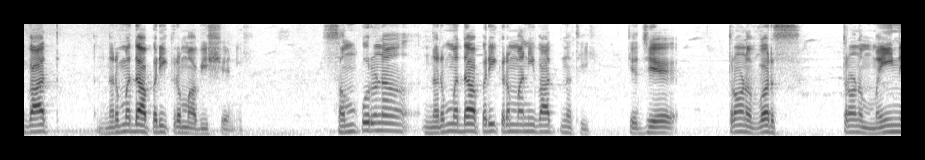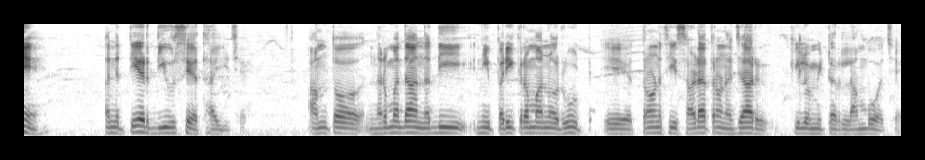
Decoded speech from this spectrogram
વાત નર્મદા પરિક્રમા વિશેની. સંપૂર્ણ નર્મદા પરિક્રમાની વાત નથી કે જે ત્રણ વર્ષ, ત્રણ મહિને અને તેર દિવસે થાય છે. આમ તો નર્મદા નદીની પરિક્રમાનો રૂટ એ ત્રણથી સાડા ત્રણ હજાર કિલોમીટર લાંબો છે.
